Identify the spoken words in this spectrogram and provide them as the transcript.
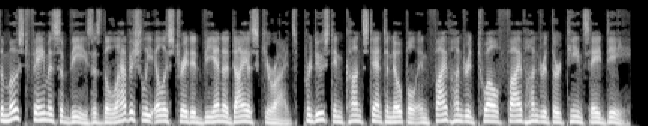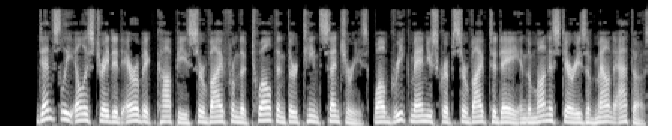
The most famous of these is the lavishly illustrated Vienna Dioscorides, produced in Constantinople in 512–513 AD. Densely illustrated Arabic copies survive from the 12th and 13th centuries, while Greek manuscripts survive today in the monasteries of Mount Athos.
